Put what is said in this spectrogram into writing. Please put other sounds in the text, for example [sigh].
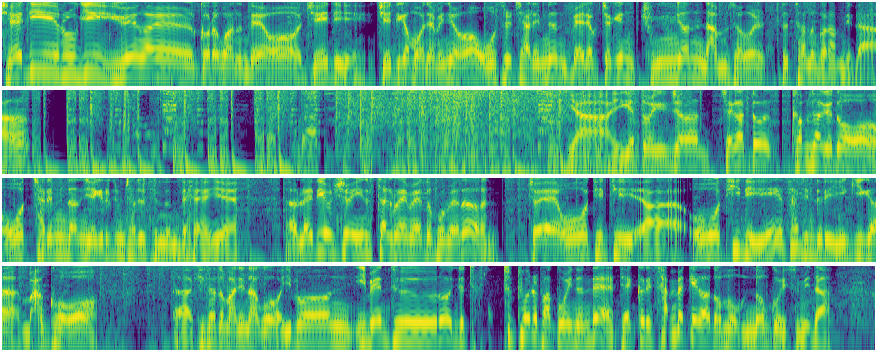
제디 룩이 유행할 거라고 하는데요. 제디, 제디가 뭐냐면요. 옷을 잘 입는 매력적인 중년 남성을 뜻하는 거랍니다. 야, 이게 또, 이제, 제가 또 감사하게도 옷 잘 입는다는 얘기를 좀 자주 듣는데, [laughs] 예. 어, 라디오쇼 인스타그램에도 보면은 저의 OOTT, 아, OOTD 사진들이 인기가 많고, 아, 기사도 많이 나고 이번 이벤트로 이제 투, 표를 받고 있는데 댓글이 300개가 넘, 넘고 있습니다.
